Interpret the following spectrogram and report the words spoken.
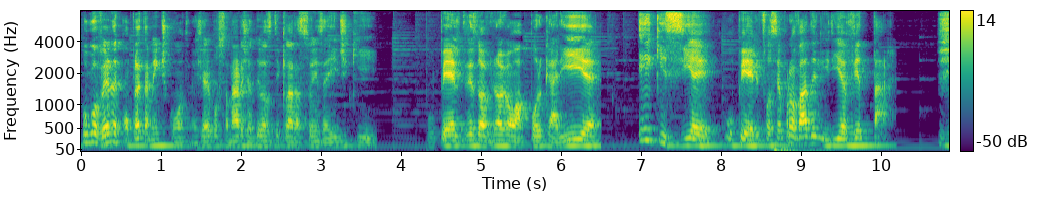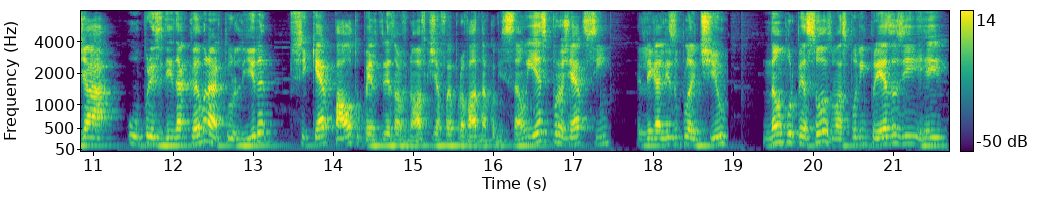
O governo é completamente contra. Né? Jair Bolsonaro já deu as declarações aí de que o PL 399 é uma porcaria e que se o PL fosse aprovado ele iria vetar. Já o presidente da Câmara, Arthur Lira, sequer pauta o PL 399, que já foi aprovado na comissão, e esse projeto sim legaliza o plantio, não por pessoas, mas por empresas e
